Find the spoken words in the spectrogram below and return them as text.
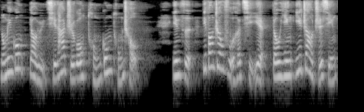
农民工要与其他职工同工同酬，因此地方政府和企业都应依照执行。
